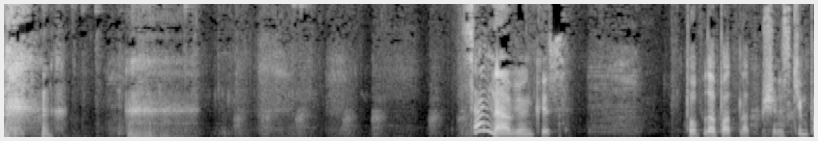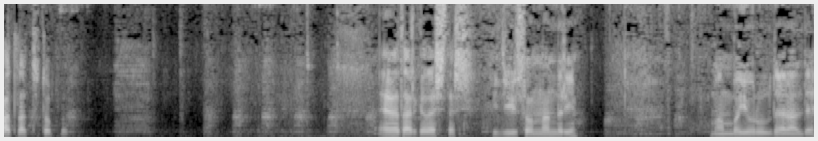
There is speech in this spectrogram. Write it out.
Sen ne yapıyorsun kız? Topu da patlatmışsınız. Kim patlattı topu? Evet arkadaşlar. Videoyu sonlandırayım. Mamba yoruldu herhalde.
